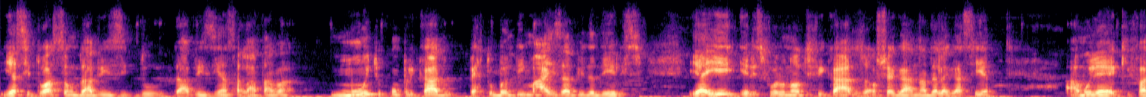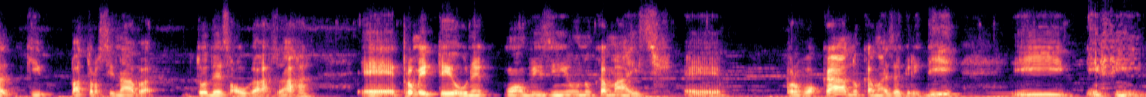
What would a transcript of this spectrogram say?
e a situação da, vizi, do, da vizinhança lá estava muito complicado, perturbando demais a vida deles. E aí eles foram notificados ao chegar na delegacia, a mulher que, que patrocinava toda essa algazarra é, prometeu né, com o vizinho nunca mais é, provocar, nunca mais agredir. E, enfim,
